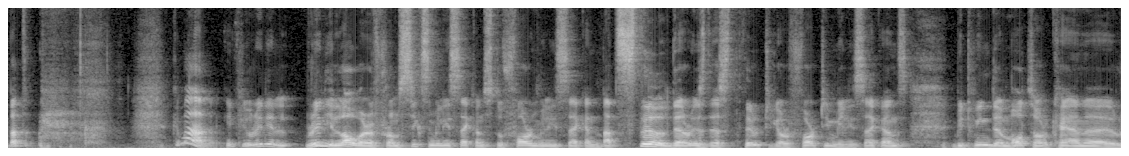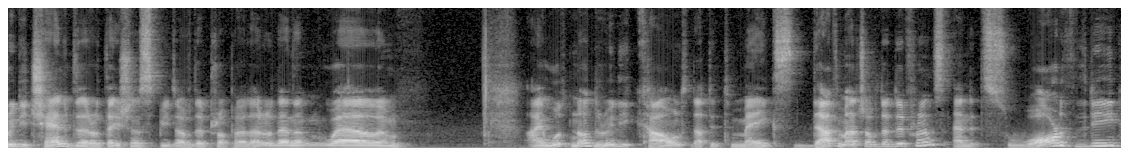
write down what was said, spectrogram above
But Come on, if you really, really lower from 6 milliseconds to 4 milliseconds, but still there is this 30 or 40 milliseconds between the motor can uh, really change the rotation speed of the propeller, then, um, well, um, I would not really count that it makes that much of the difference and it's worth the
